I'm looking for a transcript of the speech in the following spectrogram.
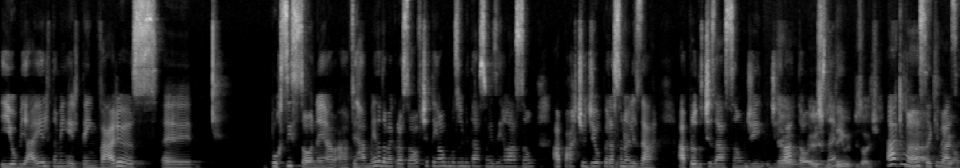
E o BI, ele também ele tem várias... É, por si só, né, a, a ferramenta da Microsoft tem algumas limitações em relação à parte de operacionalizar a produtização de, de relatórios, eu escutei né? o episódio. Ah, que massa, ah, que, que massa.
